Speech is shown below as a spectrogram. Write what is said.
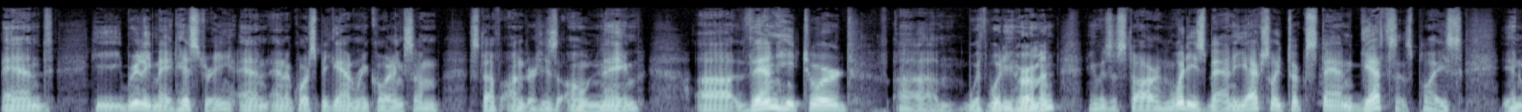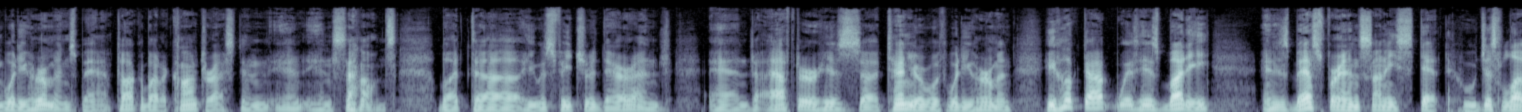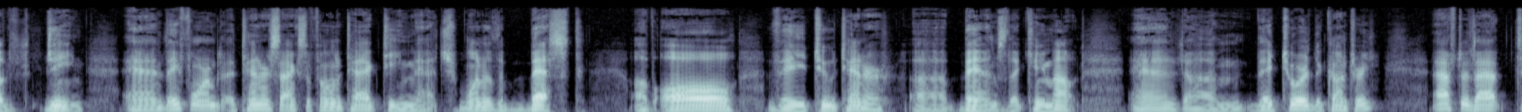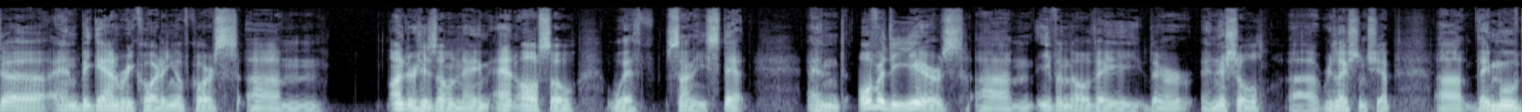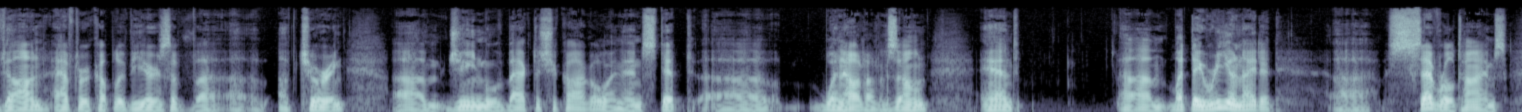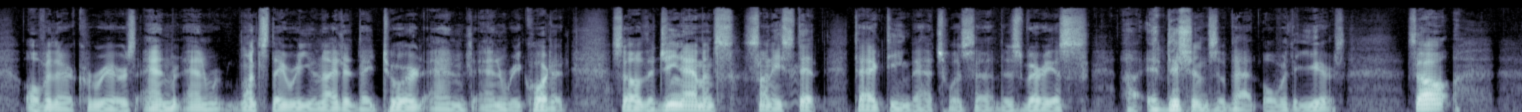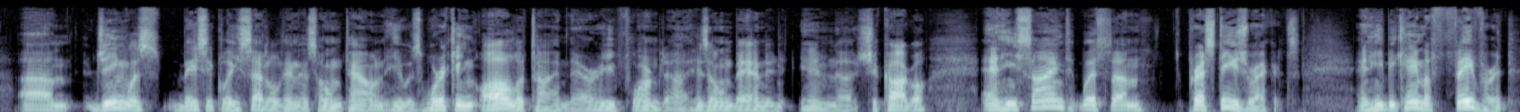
And he really made history and, and of course, began recording some stuff under his own name. Uh, then he toured um, with Woody Herman. He was a star in Woody's band. He actually took Stan Getz's place in Woody Herman's band. Talk about a contrast in in, in sounds. But uh, he was featured there, and and after his uh, tenure with Woody Herman, he hooked up with his buddy and his best friend Sonny Stitt, who just loved Gene, and they formed a tenor saxophone tag team match, one of the best of all the two tenor uh, bands that came out. And um, they toured the country after that uh, and began recording, of course, um, under his own name and also with Sonny Stitt. And over the years, um, even though they their initial uh, relationship, uh, they moved on after a couple of years of uh, of, of, touring. Um, Gene moved back to Chicago, and then Stitt uh, went out on his own, and um, but they reunited uh, several times over their careers, and and once they reunited, they toured and and recorded. So the Gene Ammons Sonny Stitt tag team match was uh, there's various uh, editions of that over the years. So um, Gene was basically settled in his hometown. He was working all the time there. He formed uh, his own band in in uh, Chicago, and he signed with um, Prestige Records and he became a favorite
